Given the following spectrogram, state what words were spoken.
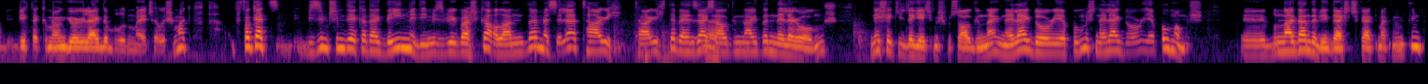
bir takım öngörülerde bulunmaya çalışmak. Fakat bizim şimdiye kadar değinmediğimiz bir başka alanda mesela tarih. Tarihte benzer evet. salgınlarda neler olmuş? Ne şekilde geçmiş bu salgınlar? Neler doğru yapılmış, neler doğru yapılmamış? E, bunlardan da bir ders çıkartmak mümkün.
